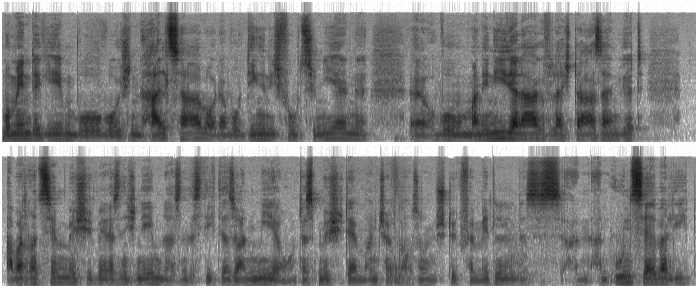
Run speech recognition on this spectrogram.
Momente geben, wo, wo ich einen Hals habe oder wo Dinge nicht funktionieren, äh, wo meine Niederlage vielleicht da sein wird. Aber trotzdem möchte ich mir das nicht nehmen lassen. Das liegt also an mir und das möchte ich der Mannschaft auch so ein Stück vermitteln, dass es an, an uns selber liegt,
